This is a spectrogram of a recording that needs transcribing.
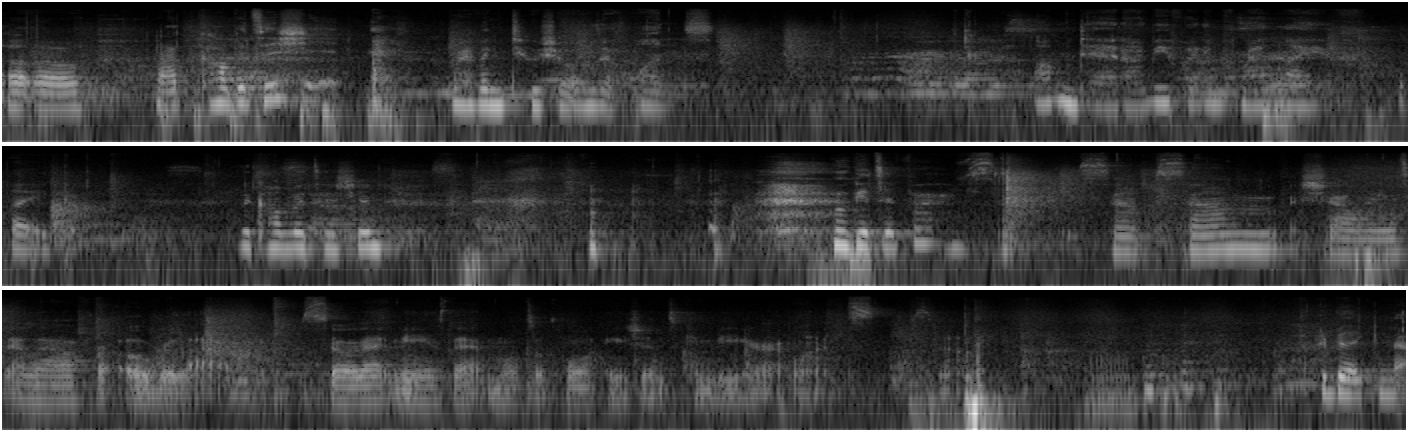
Uh oh. Not the competition. We're having two showings at once. I'm dead. I'd be fighting for my life. Like, The competition. who gets it first? Some, some showings allow for overlap. So that means that multiple agents can be here at once. So. I'd be like, no.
